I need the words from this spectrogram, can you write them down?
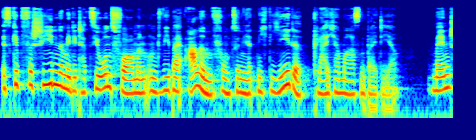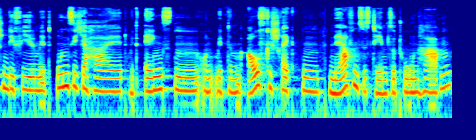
Es gibt verschiedene Meditationsformen und wie bei allem funktioniert nicht jede gleichermaßen bei dir. Menschen, die viel mit Unsicherheit, mit Ängsten und mit einem aufgeschreckten Nervensystem zu tun haben,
